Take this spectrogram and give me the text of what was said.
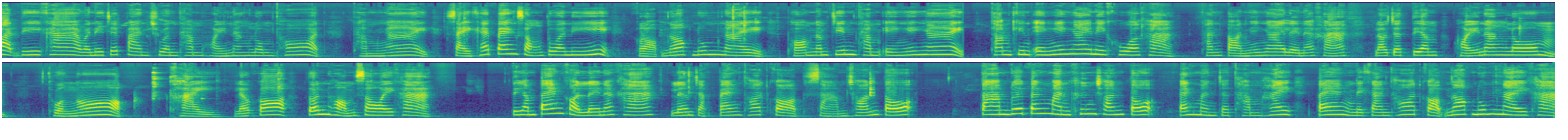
วัสดีค่ะ วันนี้เจ๊ปานชวนทำหอยนางรมทอดทำง่าย ใส่แค่แป้งสองตัวนี้ กรอบนอกนุ่มใน พร้อมน้ำจิ้มทำเองง่าย ๆทำกินเองง่าย ๆ ในครัวค่ะ ขั้นตอนง่าย ๆเลยนะคะ เราจะเตรียมหอยนางรมถั่วงอก ไข่ แล้วก็ต้นหอมซอยค่ะ เตรียมแป้งก่อนเลยนะคะ เริ่มจากแป้งทอดกรอบ 3 ช้อนโต๊ะ ตามด้วยแป้งมันครึ่งช้อนโต๊ะ แป้งมันจะทำให้แป้งในการทอดกรอบนอกนุ่มในค่ะ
